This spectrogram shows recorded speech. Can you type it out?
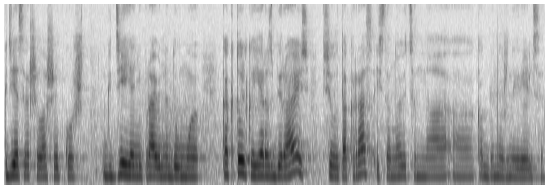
Где я совершила ошибку? где я неправильно думаю. Как только я разбираюсь, все вот так раз и становится на а, как бы нужные рельсы.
